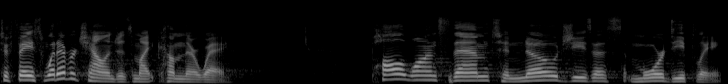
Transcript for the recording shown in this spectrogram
to face whatever challenges might come their way. Paul wants them to know Jesus more deeply,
